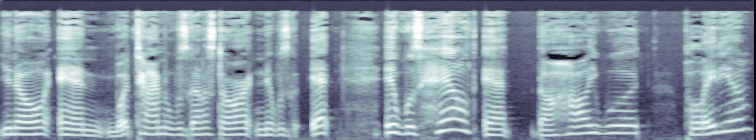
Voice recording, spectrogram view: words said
you know, and what time it was going to start. And it was at, it was held at the Hollywood Palladium,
